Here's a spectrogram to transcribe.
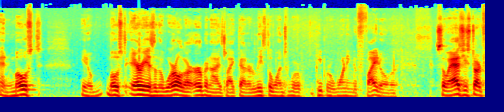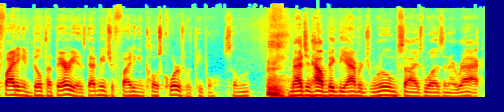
And most, you know, most areas of the world are urbanized like that, or at least the ones where people are wanting to fight over. So as you start fighting in built-up areas, that means you're fighting in close quarters with people. So imagine how big the average room size was in Iraq.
